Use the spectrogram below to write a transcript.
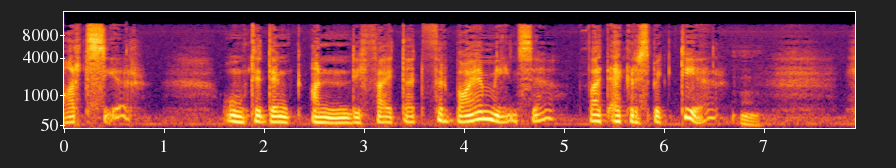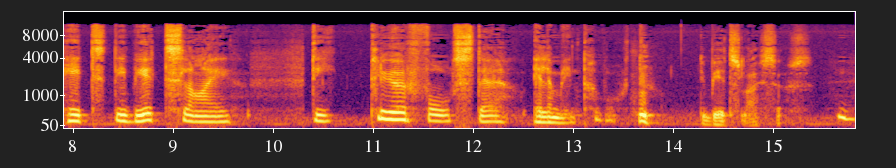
hartseer om te dink aan die feit dat vir baie mense wat ek respekteer hmm. het die beetslaai die kleurvolste element geword. Hm, die beetslaai sous. Hmm.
